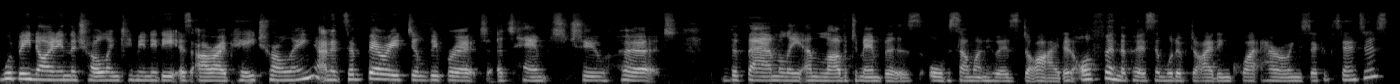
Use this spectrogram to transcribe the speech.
would be known in the trolling community as RIP trolling, and it's a very deliberate attempt to hurt the family and loved members of someone who has died. And often the person would have died in quite harrowing circumstances.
